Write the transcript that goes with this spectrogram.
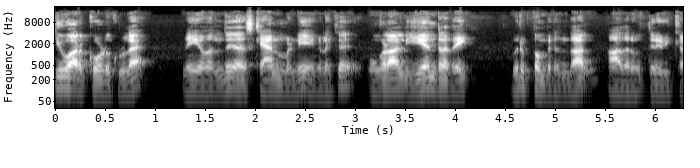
கியூஆர் கோடுக்குள்ளே நீங்கள் வந்து அதை ஸ்கேன் பண்ணி எங்களுக்கு உங்களால் இயன்றதை விருப்பம் இருந்தால் ஆதரவு தெரிவிக்கலாம்.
